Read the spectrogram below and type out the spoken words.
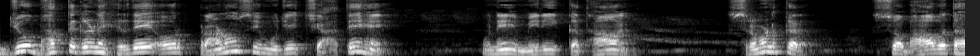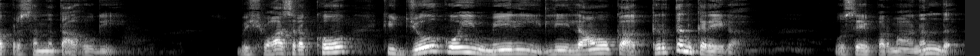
जो भक्तगण हृदय और प्राणों से मुझे चाहते हैं, उन्हें मेरी कथाएँ श्रवण कर स्वभावतः प्रसन्नता होगी। विश्वास रखो कि जो कोई मेरी लीलाओं का कीर्तन करेगा, उसे परमानंद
